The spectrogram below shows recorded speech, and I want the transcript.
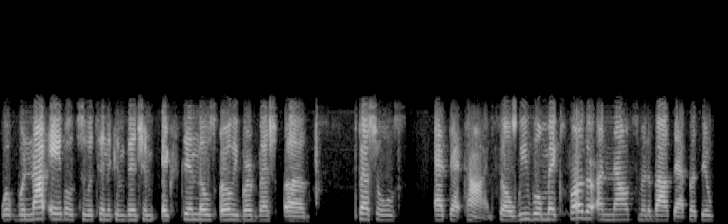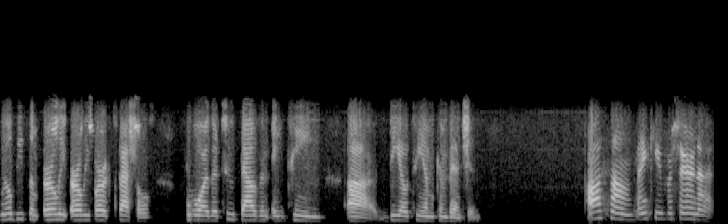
were not able to attend the convention, extend those early bird uh, specials at that time. So we will make further announcement about that, but there will be some early early bird specials for the 2018 uh, DOTM convention. Awesome. Thank you for sharing that.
